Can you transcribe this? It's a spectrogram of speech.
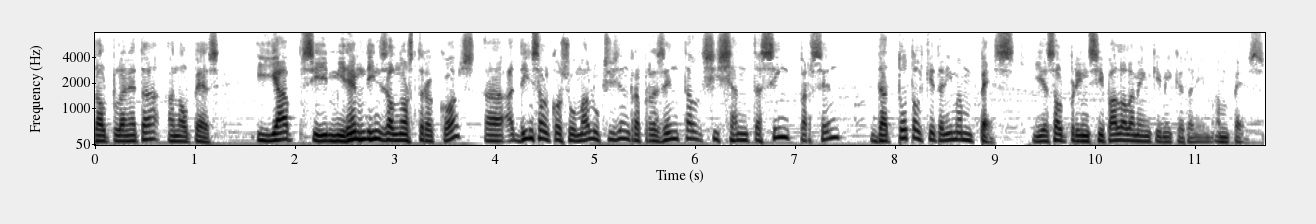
del planeta en el pes. I ja, si mirem dins el nostre cos, eh, dins el cos humà l'oxigen representa el 65% de tot el que tenim en pes, i és el principal element químic que tenim, en pes.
